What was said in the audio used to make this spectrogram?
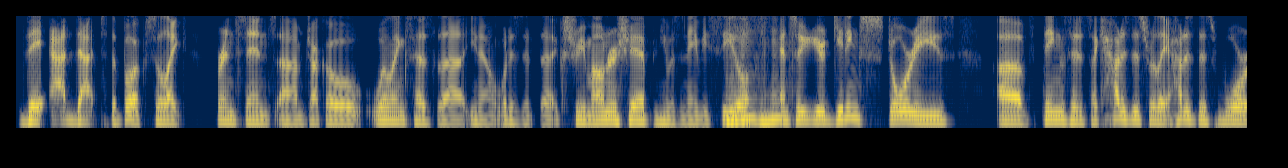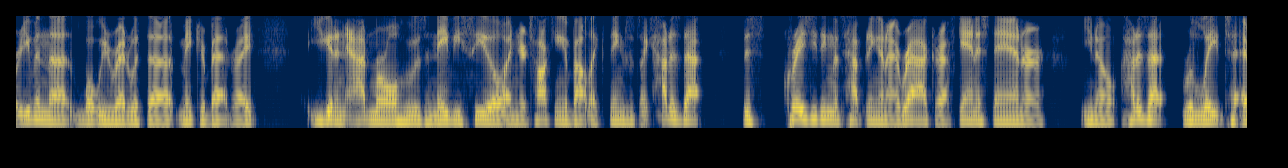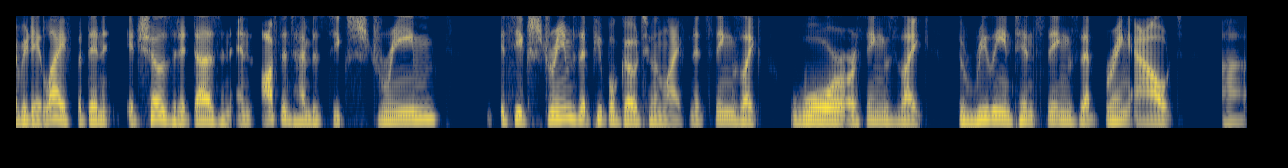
they add that to the book. So like for instance, um, Jocko Willink has the, you know, what is it, the extreme ownership, and he was a Navy SEAL. Mhm, mhm. And so you're getting stories of things that it's like, how does this relate? How does this war? Even the what we read with the make your bed, right? You get an admiral who is a Navy SEAL, and you're talking about like things. It's like, how does that this crazy thing that's happening in Iraq or Afghanistan or you know how does that relate to everyday life? But then it, it shows that it does, and and oftentimes it's the extreme, it's the extremes that people go to in life, and it's things like war or things like the really intense things that bring out uh,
